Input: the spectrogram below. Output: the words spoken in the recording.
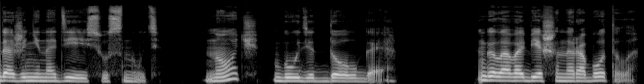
даже не надеясь уснуть. Ночь будет долгая. Голова бешено работала.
